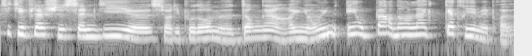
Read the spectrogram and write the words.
ticket flash ce samedi euh, sur l'hippodrome d'Anguin en Réunion 1 et on part dans la quatrième épreuve.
